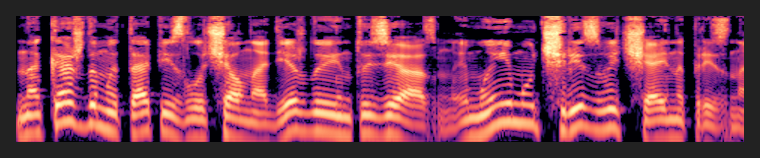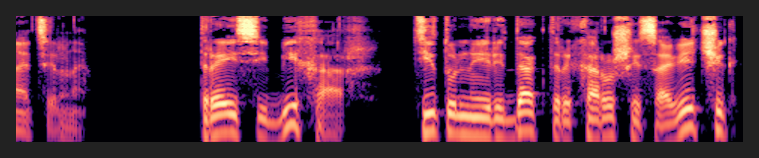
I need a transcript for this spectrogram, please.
на каждом этапе излучал надежду и энтузиазм, и мы ему чрезвычайно признательны. Трейси Бихар, титульный редактор и хороший советчик,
